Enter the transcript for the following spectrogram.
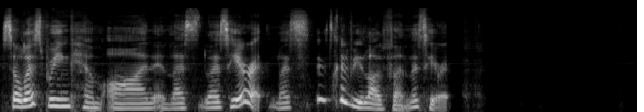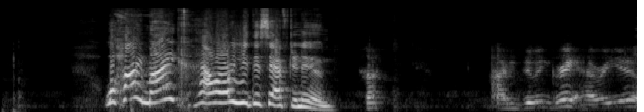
So let's bring him on and let's let's hear it. Let's it's going to be a lot of fun. Let's hear it. Well, hi, Mike. How are you this afternoon? I'm doing great. How are you?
